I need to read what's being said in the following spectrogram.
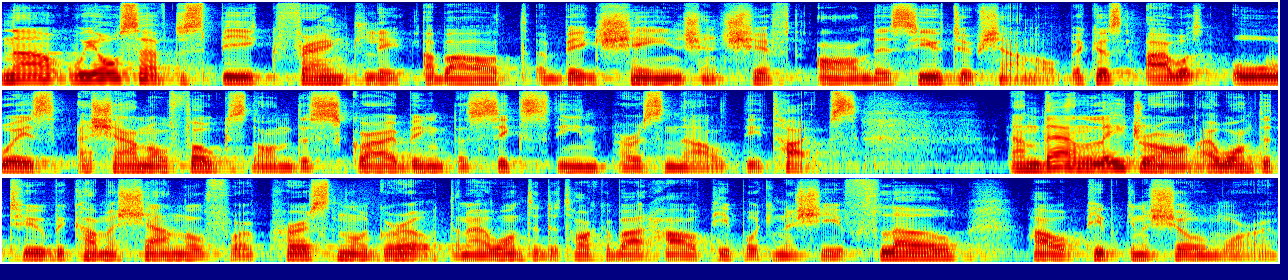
Now, we also have to speak frankly about a big change and shift on this YouTube channel because I was always a channel focused on describing the 16 personality types. And then later on, I wanted to become a channel for personal growth and I wanted to talk about how people can achieve flow, how people can show more,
